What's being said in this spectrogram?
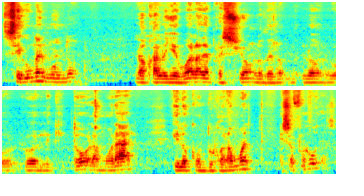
según el mundo, lo cual lo llevó a la depresión, lo, de- lo- lo- le quitó la moral y lo condujo a la muerte. Eso fue Judas.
